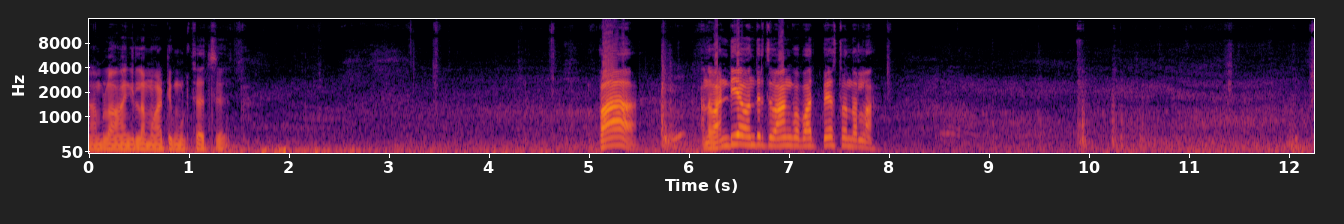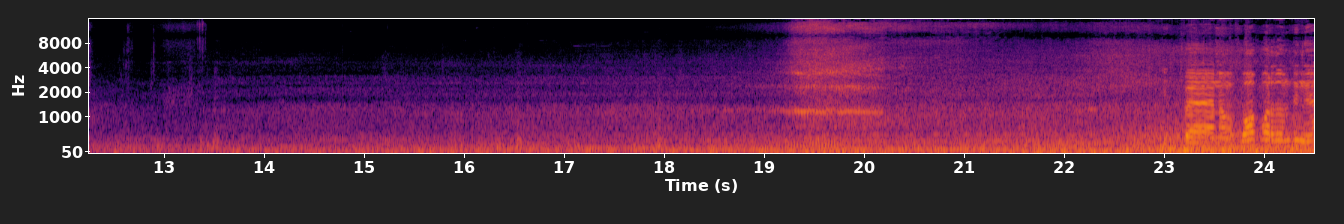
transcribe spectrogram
நம்மளும் ஆங்கிலம் மாட்டி முடிச்சாச்சு. பா அந்த வண்டியே வந்துருச்சு. வாங்கப்பா பார்த்து பேசிட்டு வந்துடலாம். இப்போ நம்ம போக போகிறது வந்துங்க.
